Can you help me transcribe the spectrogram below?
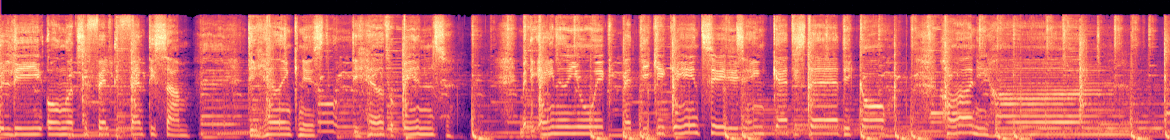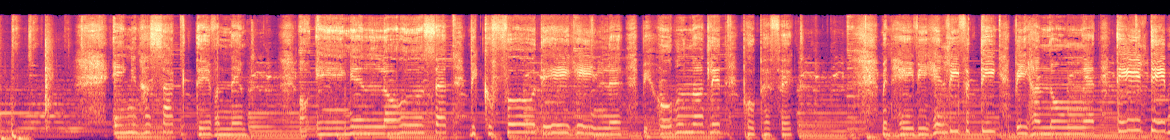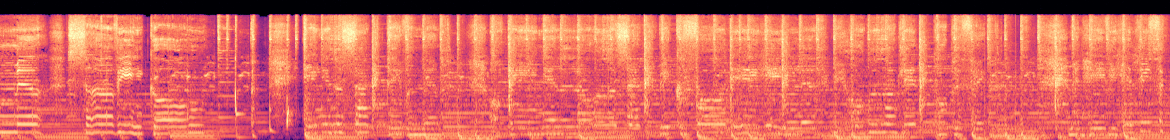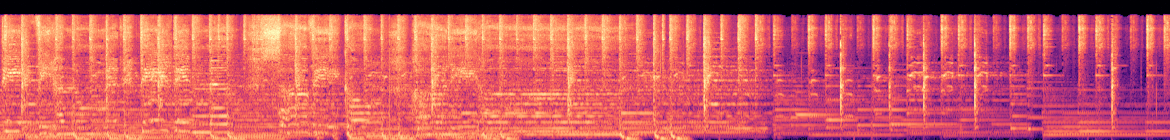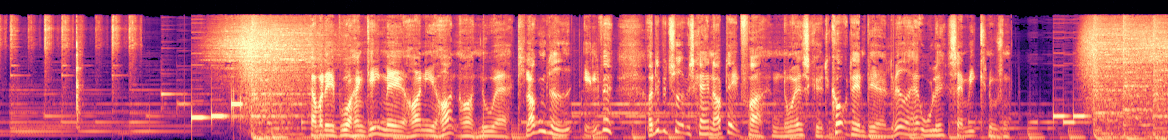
Lykkelige unger tilfældigt fandt de sammen. De havde en gnist, de havde forbindelse. Men de anede jo ikke, hvad de gik ind til. Tænk, at de stadig går hånd i hånd. Ingen har sagt, det var nemt Og ingen lovede os, at vi kunne få det hele. Vi håbede nok lidt på perfekt. Men hey, vi er heldige, fordi vi har nogen at dele det med, så vi går. Ingen har sagt, det Der var det Burhan G med hånd i hånd, og nu er klokken blevet 11. Og det betyder, at vi skal have en update fra Nordjyske.dk. Den bliver leveret af Ole Sandvik Knudsen.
